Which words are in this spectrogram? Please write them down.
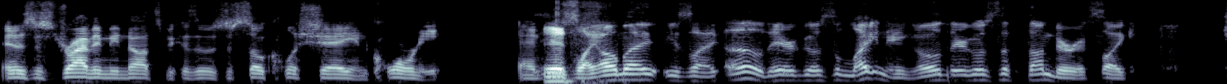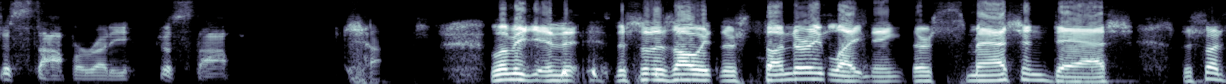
and it was just driving me nuts because it was just so cliche and corny. And he's it's, like, "Oh my!" He's like, "Oh, there goes the lightning. Oh, there goes the thunder." It's like, just stop already. Just stop. Gosh. Let me get it. So there's always there's thunder and lightning. There's smash and dash. There's such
